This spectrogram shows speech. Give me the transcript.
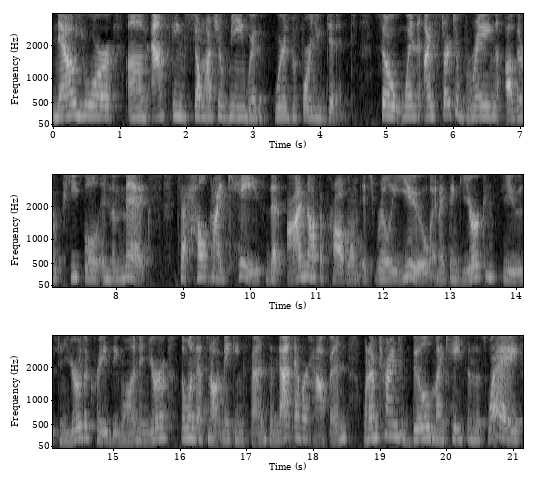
Now you're um, asking so much of me, whereas before you didn't. So, when I start to bring other people in the mix, to help my case that I'm not the problem, it's really you. And I think you're confused and you're the crazy one and you're the one that's not making sense. And that never happened. When I'm trying to build my case in this way,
